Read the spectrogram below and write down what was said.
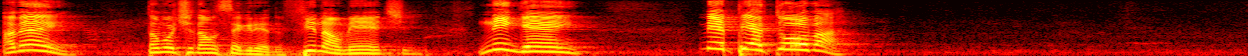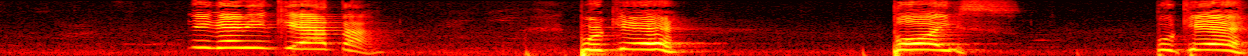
Amém? Então vou te dar um segredo. Finalmente, ninguém me perturba. Ninguém me inquieta. Porque, pois, porque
